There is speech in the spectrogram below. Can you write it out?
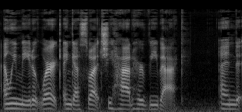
and we made it work and guess what? She had her VBAC. And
